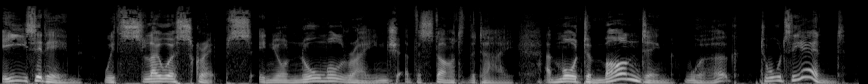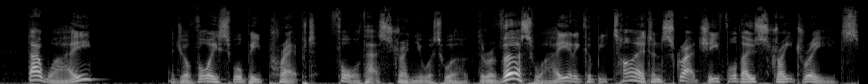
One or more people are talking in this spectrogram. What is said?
Ease it in with slower scripts in your normal range at the start of the day and more demanding work towards the end. That way, and your voice will be prepped for that strenuous work. The reverse way, and it could be tired and scratchy for those straight reads.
